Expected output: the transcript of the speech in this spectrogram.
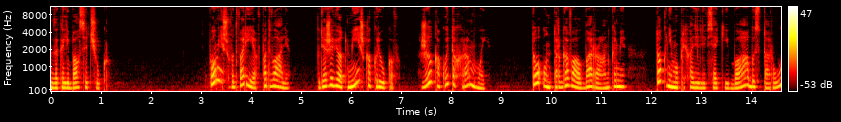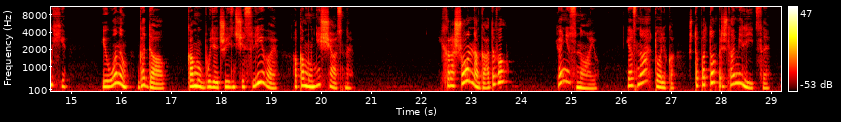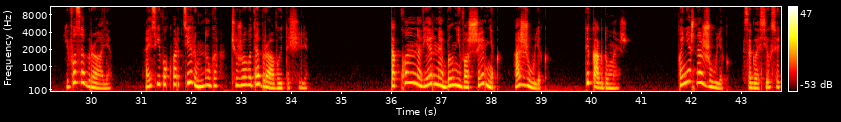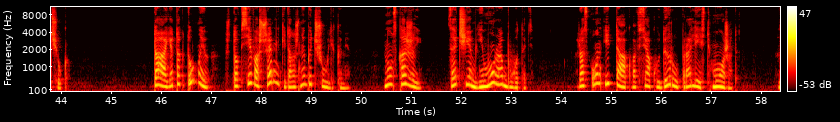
заколебался Чук. Помнишь, во дворе, в подвале, где живет Мишка Крюков, жил какой-то хромой. То он торговал баранками, то к нему приходили всякие бабы, старухи, и он им гадал, кому будет жизнь счастливая, а кому несчастная. И хорошо он нагадывал? Я не знаю. Я знаю только, что потом пришла милиция – его забрали, а из его квартиры много чужого добра вытащили. Так он, наверное, был не волшебник, а жулик. Ты как думаешь? Конечно, жулик, согласился Чук. Да, я так думаю, что все волшебники должны быть жуликами. Ну скажи, зачем ему работать? Раз он и так во всякую дыру пролезть может,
